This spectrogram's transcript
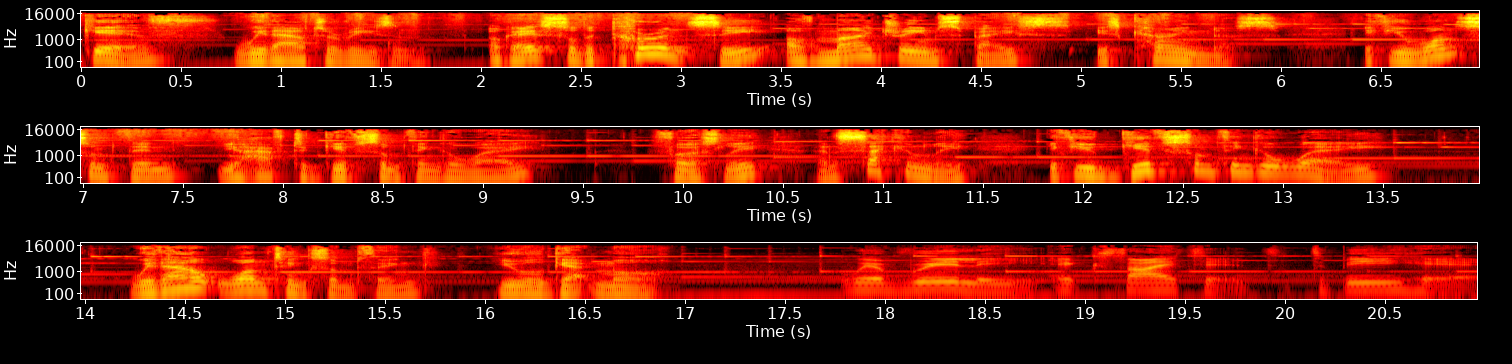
give without a reason. Okay, so the currency of my dream space is kindness. If you want something, you have to give something away, firstly. And secondly, if you give something away without wanting something, you will get more. We're really excited to be here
